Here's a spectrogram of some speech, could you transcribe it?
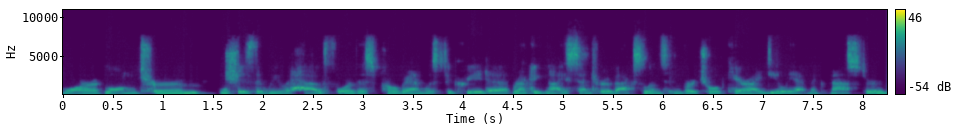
more long-term wishes that we would have for this program was to create a recognized center of excellence in virtual care, ideally at McMaster,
